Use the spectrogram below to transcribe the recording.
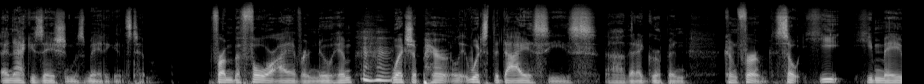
an accusation was made against him from before I ever knew him, which apparently which the diocese uh, that I grew up in confirmed. So he he may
